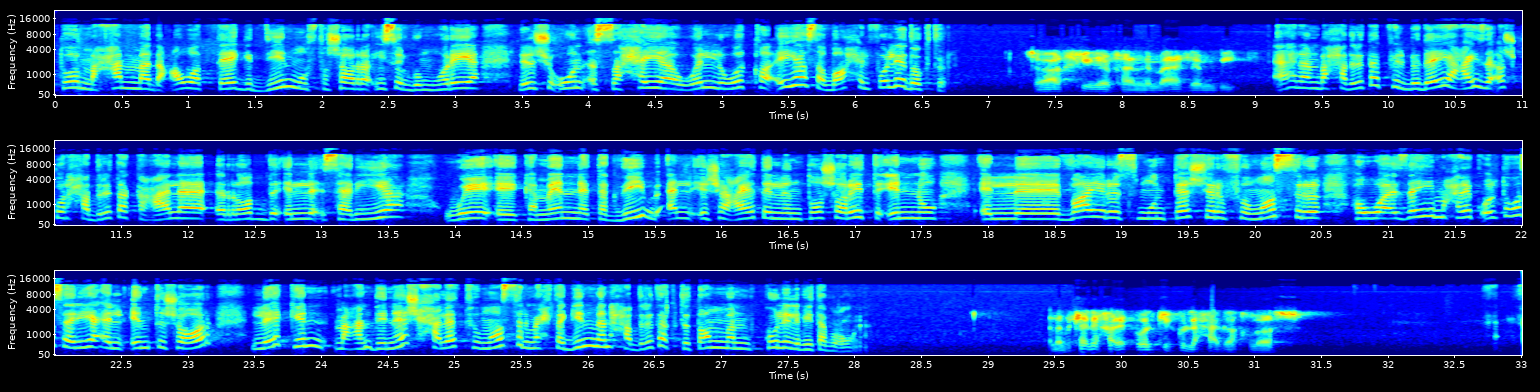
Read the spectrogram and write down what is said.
دكتور محمد عوض تاج الدين مستشار رئيس الجمهورية للشؤون الصحية والوقائية. صباح الفل يا دكتور. صباح الخير يا فندم. أهلا بيك. أهلا بحضرتك. في البداية عايزة أشكر حضرتك على الرد السريع وكمان تكذيب الإشاعات اللي انتشرت إنه الفيروس منتشر في مصر. هو زي ما حضرتك قلت هو سريع الانتشار لكن ما عندناش حالات في مصر. محتاجين من حضرتك تطمن كل اللي بيتابعونا. أنا بالتالي حضرتك قلتي كل حاجة خلاص.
